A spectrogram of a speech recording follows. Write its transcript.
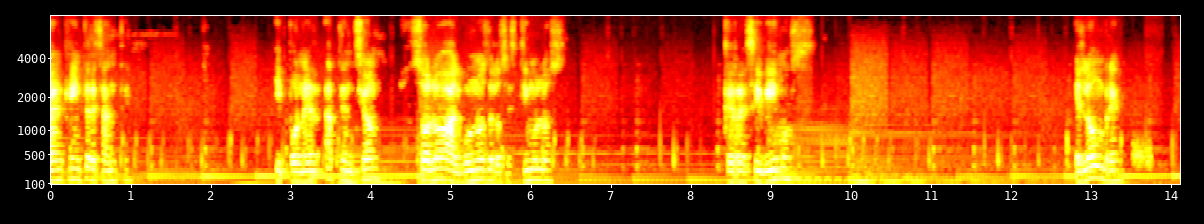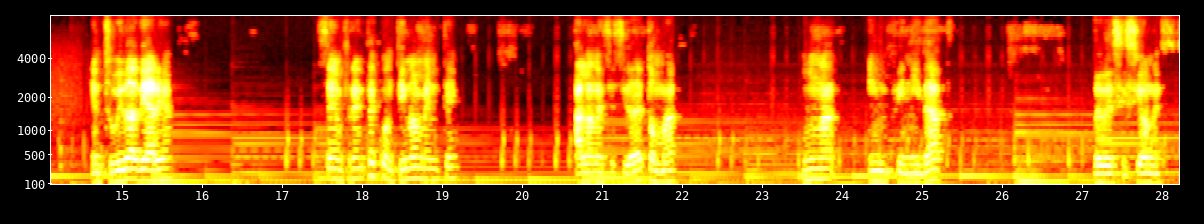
Vean qué interesante. Y poner atención solo a algunos de los estímulos que recibimos. El hombre en su vida diaria se enfrenta continuamente a la necesidad de tomar una infinidad de decisiones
